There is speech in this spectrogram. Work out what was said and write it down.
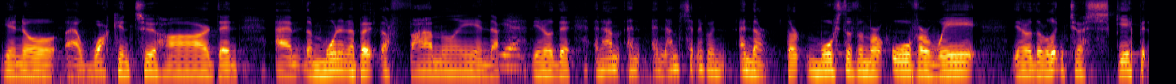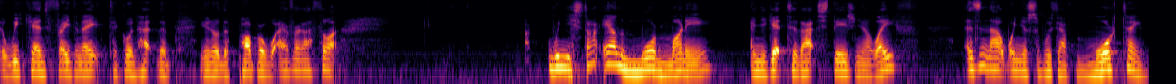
you know, uh, working too hard and um, they're moaning about their family and their, Yeah. you know, the, and I'm, and, and I'm sitting there going, and they're, they're, most of them are overweight, you know, they're looking to escape at the weekends, Friday night to go and hit the, you know, the pub or whatever. And I thought, when you start earning more money and you get to that stage in your life, isn't that when you're supposed to have more time?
